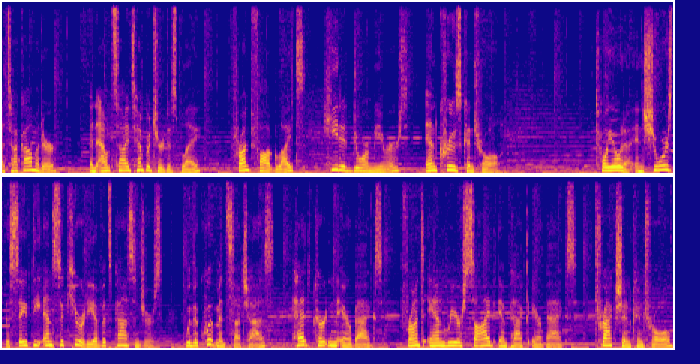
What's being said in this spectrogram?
a tachometer, an outside temperature display, front fog lights, heated door mirrors, and cruise control. Toyota ensures the safety and security of its passengers with equipment such as head curtain airbags, front and rear side impact airbags, traction control,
